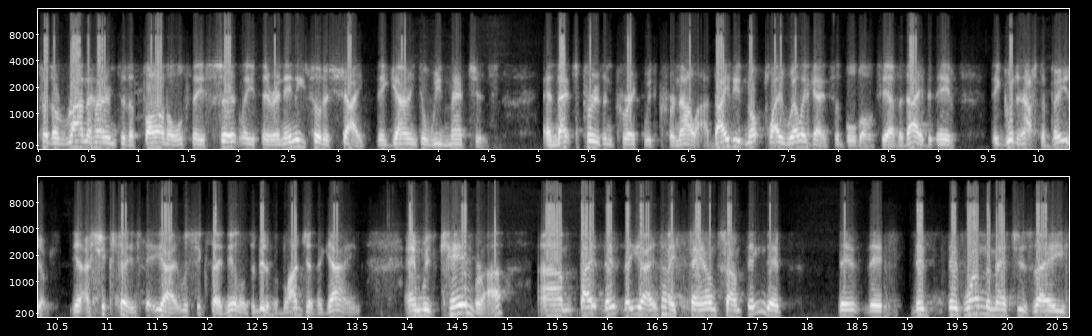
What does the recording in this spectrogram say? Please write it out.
for the run home to the finals, they're certainly, if they're in any sort of shape, they're going to win matches. And that's proven correct with Cronulla. They did not play well against the Bulldogs the other day, but they're, they're good enough to beat them. You know, 16, yeah, it was 16 nil. It was a bit of a bludger, the game. And with Canberra, um, they, they, they, you know, they found something. They've, they've, they've, they've, they've won the matches they,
